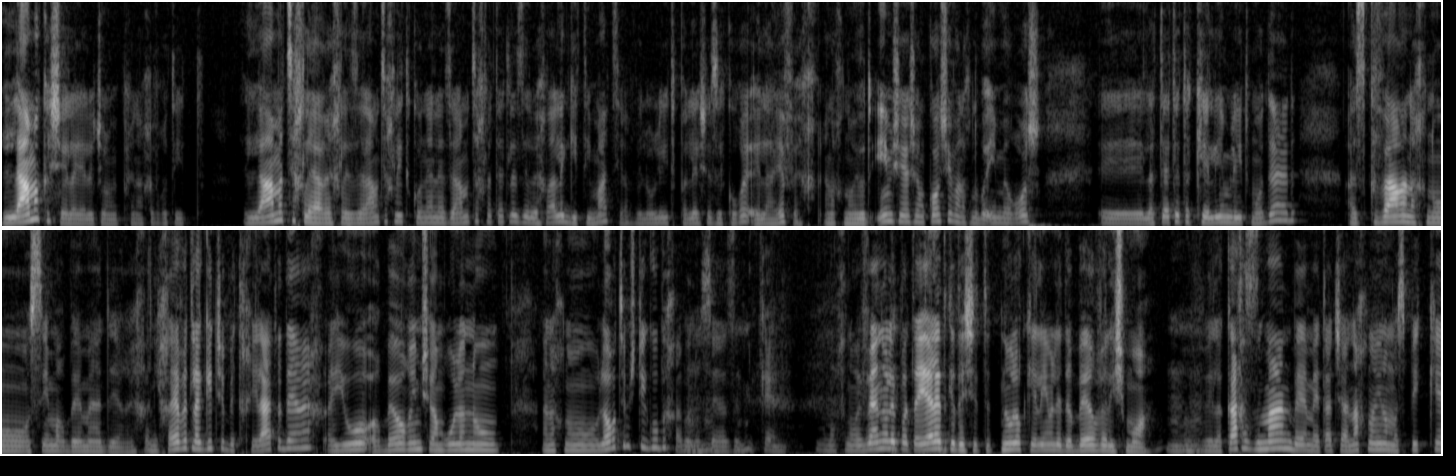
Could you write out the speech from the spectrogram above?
למה קשה לילד שלו מבחינה חברתית, למה צריך להיערך לזה, למה צריך להתכונן לזה, למה צריך לתת לזה בכלל לגיטימציה, ולא להתפלא שזה קורה, אלא ההפך. אנחנו יודעים שיש שם קושי ואנחנו באים מראש אה, לתת את הכלים להתמודד. אז כבר אנחנו עושים הרבה מהדרך. אני חייבת להגיד שבתחילת הדרך היו הרבה הורים שאמרו לנו, אנחנו לא רוצים שתיגעו בך בנושא הזה. כן. אנחנו הבאנו לפה את הילד כדי שתתנו לו כלים לדבר ולשמוע. ולקח זמן באמת, עד שאנחנו היינו מספיק אה,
